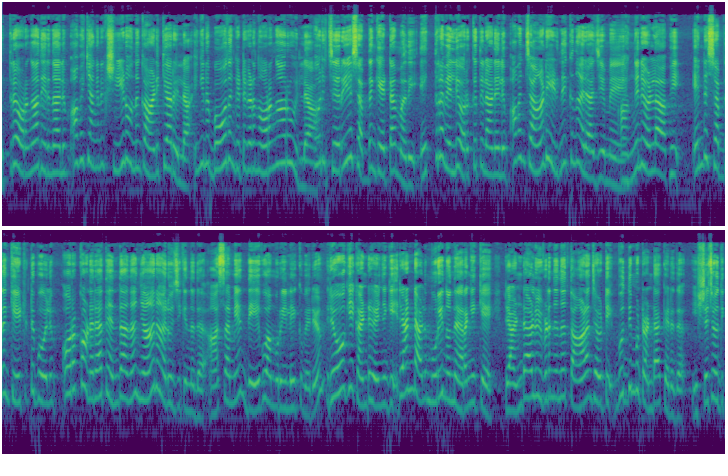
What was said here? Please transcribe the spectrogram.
എത്ര ഉറങ്ങാതിരുന്നാലും അവയ്ക്ക് അങ്ങനെ ക്ഷീണമൊന്നും കാണിക്കാറില്ല. ഇങ്ങനെ ബോധം കെട്ട് കിടന്ന് ഉറങ്ങാറുമില്ല. ഒരു ചെറിയ ശബ്ദം കേട്ടാൽ മതി. എത്ര വലിയ ഉറക്കത്തിലാണേലും അവൻ ചാടി എഴുന്നേക്കുന്ന രാജ്യമ്മേ. അങ്ങനെയുള്ള അഭി എന്റെ ശബ്ദം കേട്ടിട്ട് പോലും ഉറക്കം ഉണരാത്ത എന്താന്നാ ഞാൻ ആലോചിക്കുന്നത്. ആ സമയം ദേവു ആ മുറിയിലേക്ക് വരും. രോഗിയെ കണ്ടു കഴിഞ്ഞെങ്കിൽ രണ്ടാളും മുറിയിൽ നിന്ന് ഇറങ്ങിക്കേ. രണ്ടാളും ഇവിടെ നിന്ന് താളം ചവിട്ടി ബുദ്ധിമുട്ടുണ്ടാക്കരുത്. ഇഷ ചോദിക്കും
